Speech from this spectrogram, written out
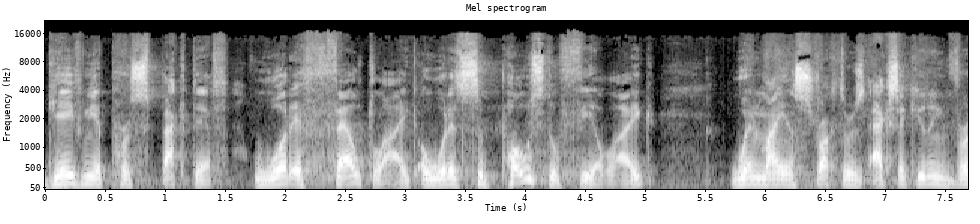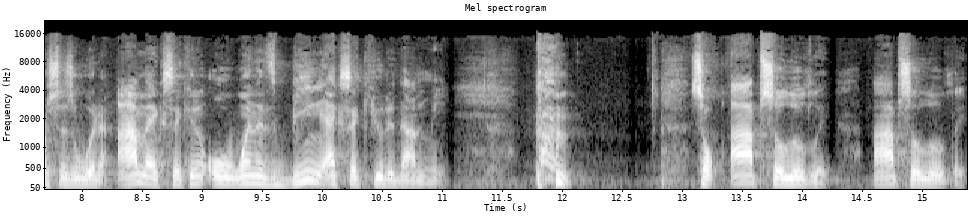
gave me a perspective, what it felt like or what it's supposed to feel like when my instructor is executing versus when I'm executing or when it's being executed on me. so absolutely, Absolutely.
